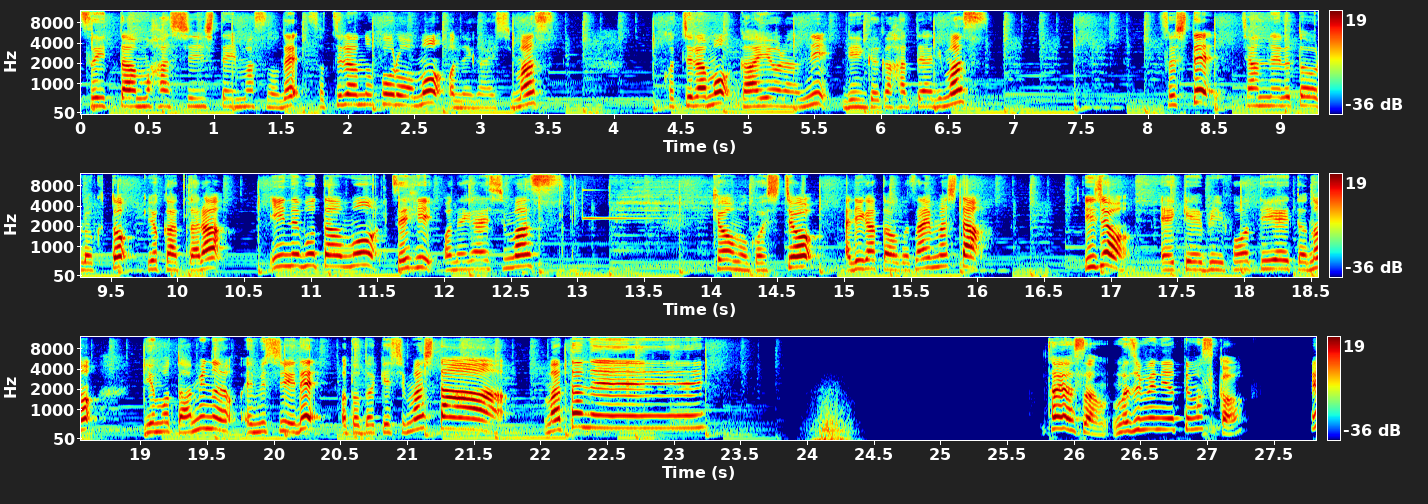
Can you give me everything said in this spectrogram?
ツイッターも発信していますのでそちらのフォローもお願いします。こちらも概要欄にリンクが貼ってあります。そしてチャンネル登録とよかったらいいねボタンもぜひお願いします。今日もご視聴ありがとうございました。以上 AKB48 の湯本亜美の MC でお届けしました。またねたやさん真面目にやってますか？え？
